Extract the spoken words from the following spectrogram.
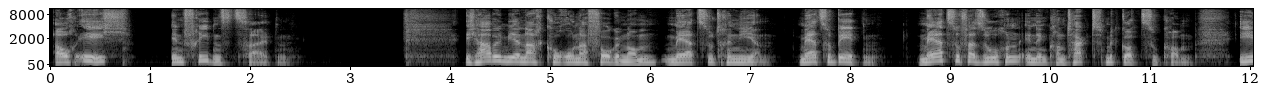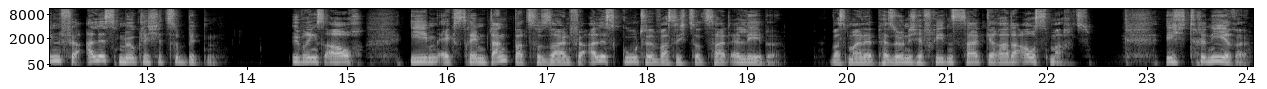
auch ich, in Friedenszeiten? Ich habe mir nach Corona vorgenommen, mehr zu trainieren, mehr zu beten, mehr zu versuchen, in den Kontakt mit Gott zu kommen, ihn für alles Mögliche zu bitten. Übrigens auch, ihm extrem dankbar zu sein für alles Gute, was ich zurzeit erlebe, was meine persönliche Friedenszeit gerade ausmacht. Ich trainiere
